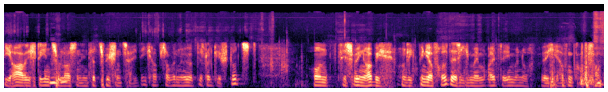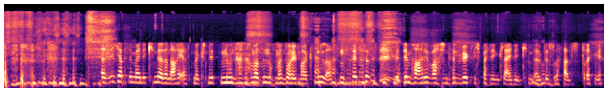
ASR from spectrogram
die Haare stehen mhm. zu lassen in der Zwischenzeit. Ich habe es aber nur ein bisschen gestutzt und deswegen habe ich, und ich bin ja froh, dass ich in meinem Alter immer noch welche auf dem Kopf habe. Also ich habe sie meine Kinder danach erstmal geschnitten und dann haben wir sie nochmal neu wachsen lassen. mit dem Haarewaschen dann wirklich bei den kleinen Kindern ein bisschen anstrengend.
